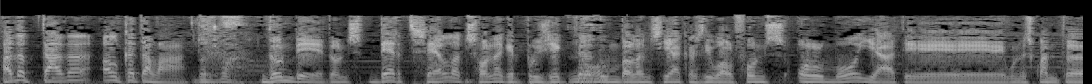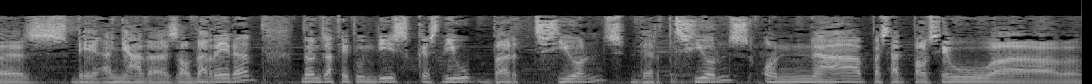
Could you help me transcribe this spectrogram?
adaptada al català. Doncs va. D'on ve? Doncs Bert Cel, et sona aquest projecte No. d'un valencià que es diu Alfons Olmo, ja té unes quantes, bé, anyades al darrere, doncs ha fet un disc que es diu Versions, Versions, on ha passat pel seu uh,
